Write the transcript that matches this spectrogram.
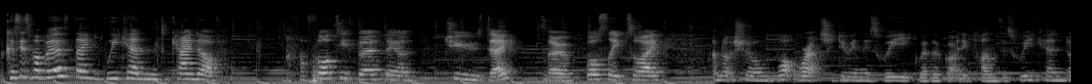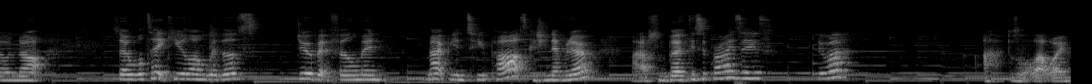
Because it's my birthday weekend, kind of. My 40th birthday on Tuesday, so four sleeps away. I'm not sure what we're actually doing this week, whether I've got any plans this weekend or not. So we'll take you along with us, do a bit of filming. Might be in two parts, because you never know. Might have some birthday surprises. Do I? Ah, doesn't look that way.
